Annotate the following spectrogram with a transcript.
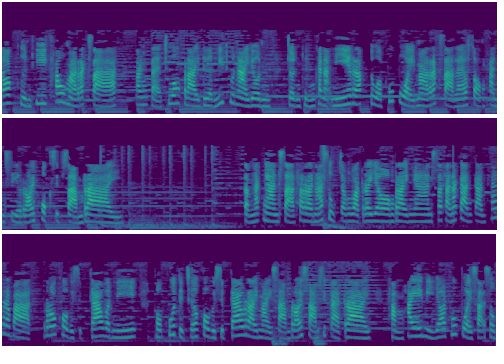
นอกพื้นที่เข้ามารักษา ตั้งแต่ช่วงปลายเดือนมิถุนายน จนถึงขณะนี้รับตัวผู้ป่วยมารักษาแล้ว 2,463 ราย สำนักงานสาธารณสุขจังหวัดระยองรายงานสถานการณ์การแพร่ระบาดโรคโควิด -19 วันนี้ พบผู้ติดเชื้อโควิด -19 รายใหม่ 338 รายทำให้มียอดผู้ป่วยสะสม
